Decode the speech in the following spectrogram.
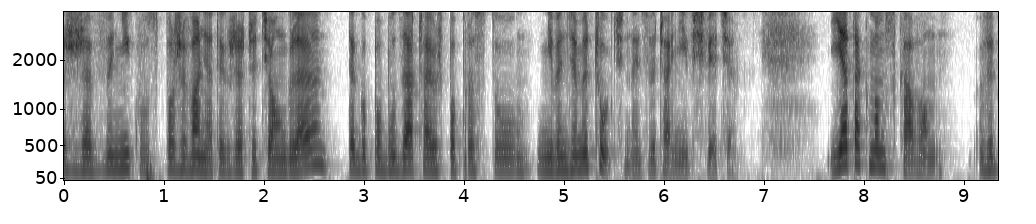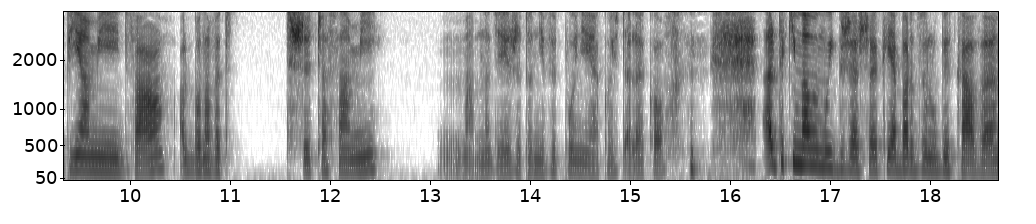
że w wyniku spożywania tych rzeczy ciągle tego pobudzacza już po prostu nie będziemy czuć najzwyczajniej w świecie. Ja tak mam z kawą. Wypijam jej dwa albo nawet trzy czasami Mam nadzieję, że to nie wypłynie jakoś daleko. Ale taki mały mój grzeszek. Ja bardzo lubię kawę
